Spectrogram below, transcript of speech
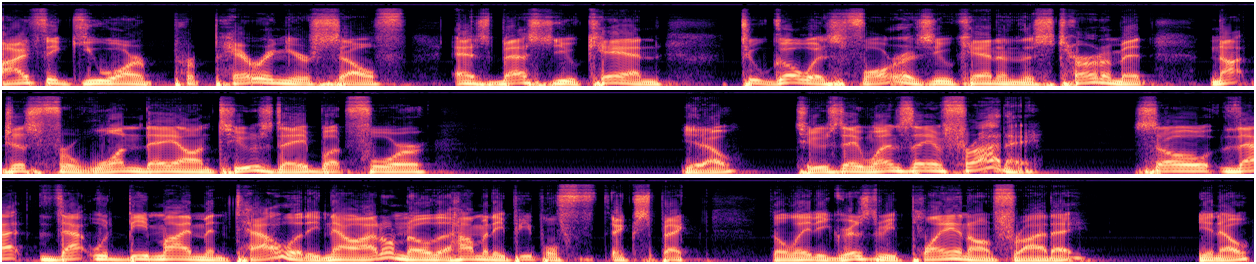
I think you are preparing yourself as best you can to go as far as you can in this tournament, not just for one day on Tuesday, but for, you know, Tuesday, Wednesday, and Friday. So that that would be my mentality. Now I don't know that how many people f- expect the Lady Grizz to be playing on Friday, you know,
